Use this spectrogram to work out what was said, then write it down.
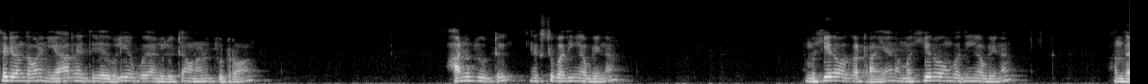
தேடி வந்தவன் நீ யாருன்னே தெரியாது. வெளியே போயான்னு சொல்லிட்டு அவனை அனுப்பிச்சி விட்ருவான் அனுப்பிச்சி விட்டு நெக்ஸ்ட்டு பார்த்தீங்க அப்படின்னா நம்ம ஹீரோவை காட்டுறாங்க. நம்ம ஹீரோவும் பார்த்தீங்க அப்படின்னா அந்த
